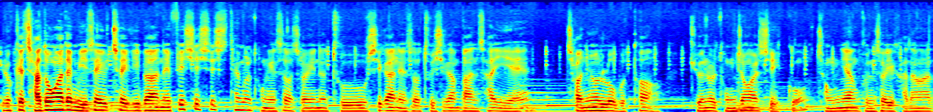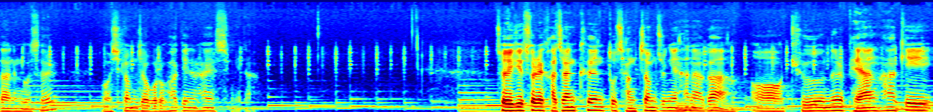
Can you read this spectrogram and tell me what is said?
이렇게 자동화된 미세유체 기반의 피쉬 시스템을 통해서 저희는 2시간에서 2시간 반 사이에 전열로부터 균을 동정할 수 있고 정량 분석이 가능하다는 것을 어, 실험적으로 확인을 하였습니다. 저희 기술의 가장 큰 또 장점 중에 하나가 어, 균을 배양하기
